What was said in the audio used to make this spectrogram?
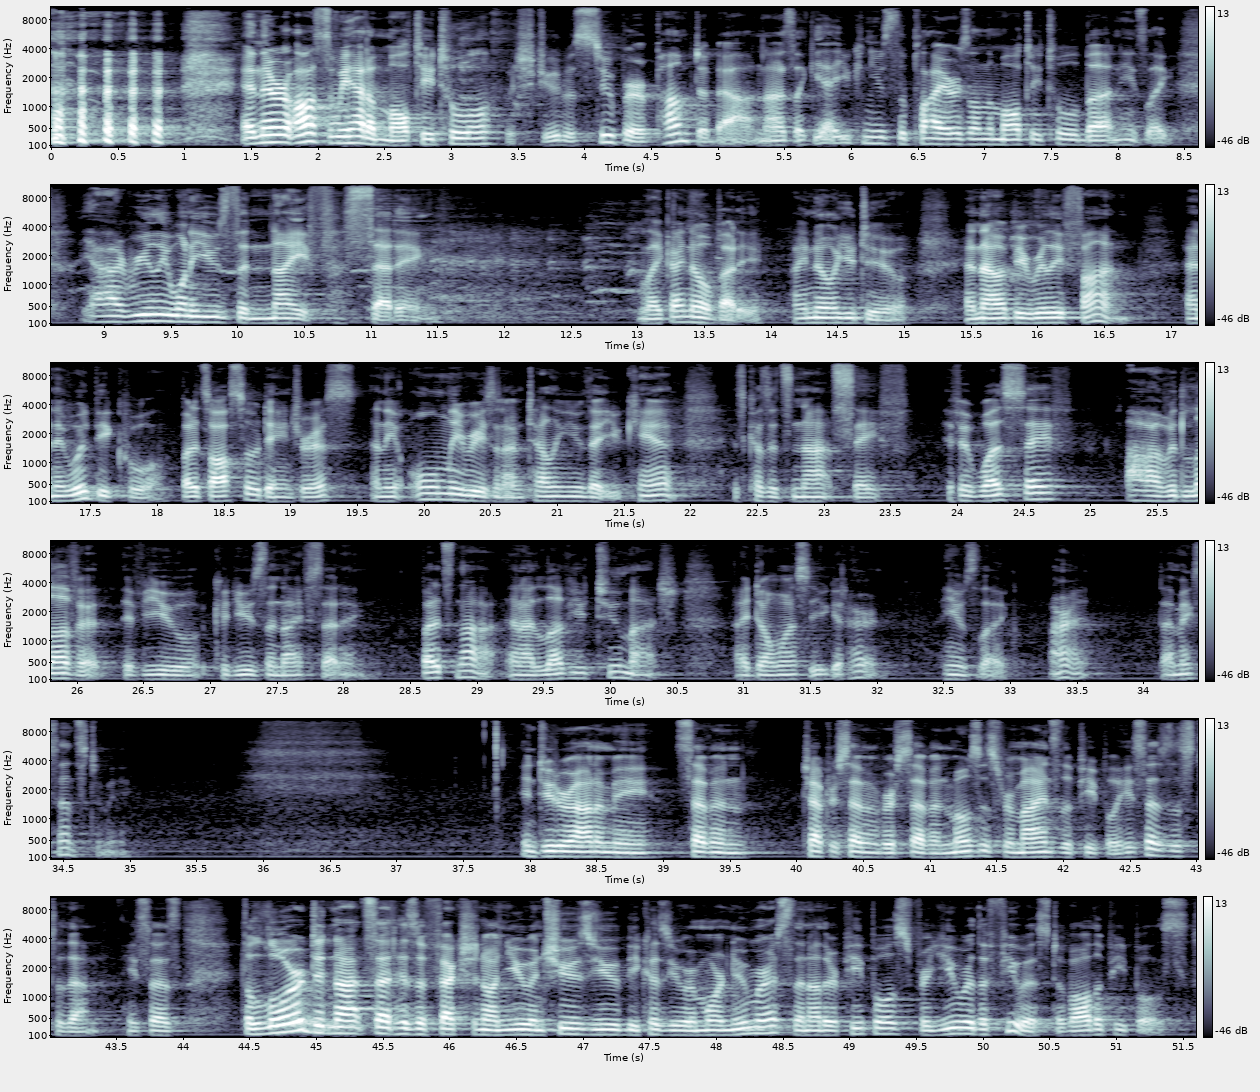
and there were also, we had a multi tool, which Jude was super pumped about. And I was like, yeah, you can use the pliers on the multi tool button. He's like, yeah, I really want to use the knife setting. Like, I know, buddy. I know you do. And that would be really fun. And it would be cool, but it's also dangerous. And the only reason I'm telling you that you can't is because it's not safe. If it was safe, oh, I would love it if you could use the knife setting. But it's not. And I love you too much. I don't want to see you get hurt. And he was like, All right, that makes sense to me. In Deuteronomy 7, chapter 7, verse 7, Moses reminds the people, he says this to them. He says, the Lord did not set his affection on you and choose you because you were more numerous than other peoples, for you were the fewest of all the peoples.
